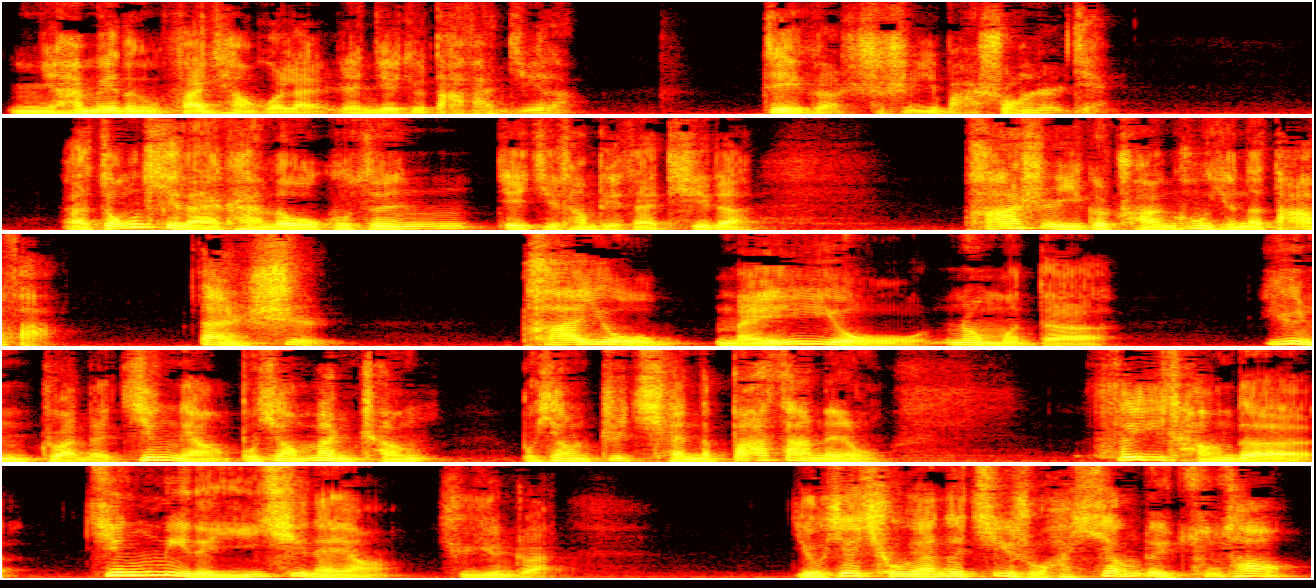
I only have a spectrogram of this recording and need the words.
你还没等反抢回来，人家就打反击了。这个只是一把双刃剑。呃，总体来看，勒沃库森这几场比赛踢的，他是一个传控型的打法，但是他又没有那么的运转的精良，不像曼城。不像之前的巴萨那种非常的精密的仪器那样去运转，有些球员的技术还相对粗糙，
